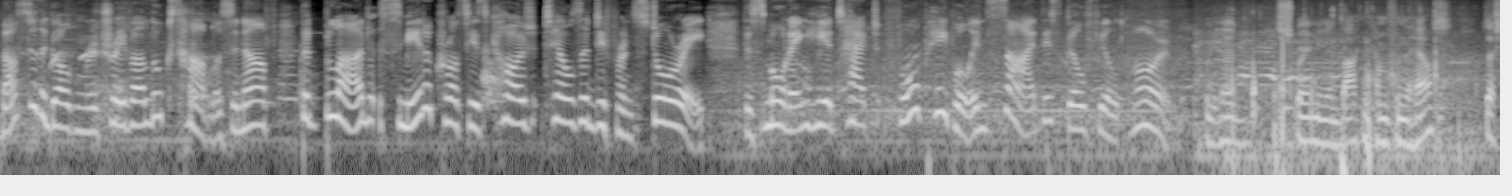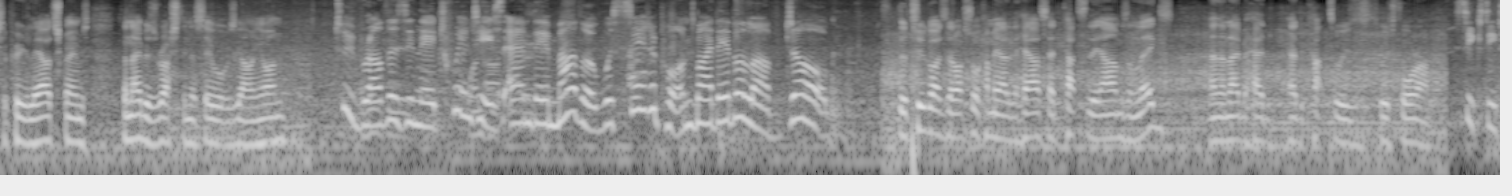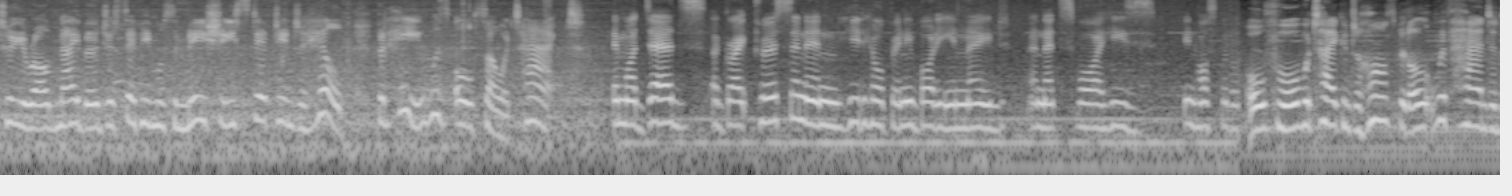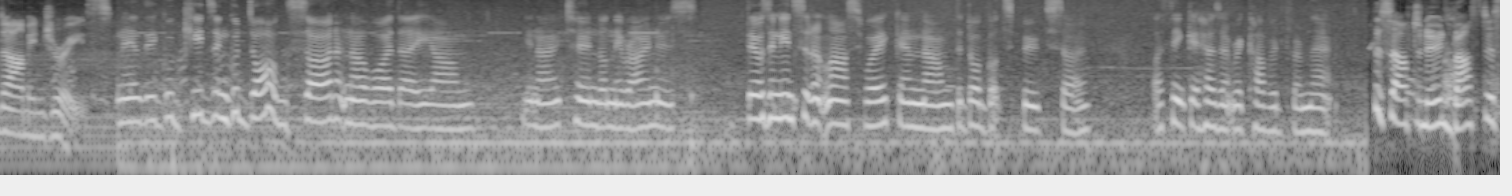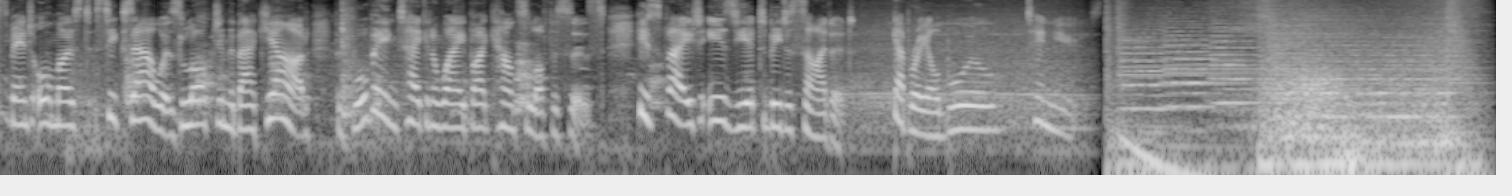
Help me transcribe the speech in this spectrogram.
Buster the Golden Retriever looks harmless enough, but blood smeared across his coat tells a different story. This morning he attacked four people inside this Belfield home. We heard screaming and barking coming from the house. It was actually pretty loud screams. The neighbours rushed in to see what was going on. Two brothers in their 20s and their mother were set upon by their beloved dog. The two guys that I saw coming out of the house had cuts to their arms and legs, and the neighbour had had a cut to his, to his forearm. 62-year-old neighbour Giuseppe Musamishi stepped in to help, but he was also attacked. And my dad's a great person and he'd help anybody in need, and that's why he's in hospital. All four were taken to hospital with hand and arm injuries. Now they're good kids and good dogs, so I don't know why they, um, you know, turned on their owners. There was an incident last week and um, the dog got spooked, so I think it hasn't recovered from that. This afternoon, Buster spent almost six hours locked in the backyard before being taken away by council officers. His fate is yet to be decided. Gabrielle Boyle, 10 News.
